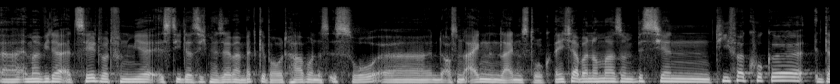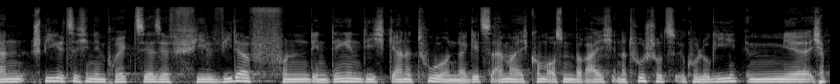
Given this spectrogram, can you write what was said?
äh, immer wieder erzählt wird von mir, ist die, dass ich mir selber ein Bett gebaut habe und es ist so äh, aus einem eigenen Leidensdruck. Wenn ich aber nochmal so ein bisschen tiefer gucke, dann spiegelt sich in dem Projekt sehr, sehr viel wieder von den Dingen, die ich gerne tue. Und da geht es einmal, ich komme aus dem Bereich Naturschutz, Naturschutz, Ökologie. Mir, ich habe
